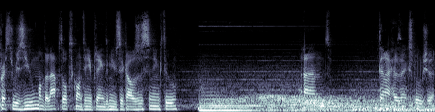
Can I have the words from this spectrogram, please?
pressed resume on the laptop to continue playing the music I was listening to. And then I heard an explosion.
